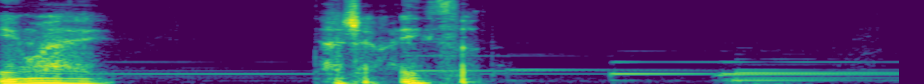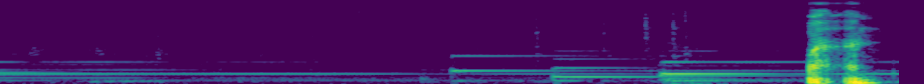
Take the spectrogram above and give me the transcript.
因为它是黑色的。晚安。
